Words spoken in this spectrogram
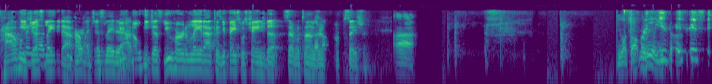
How he just that laid it out. How I just laid it You out. know, he just you heard him lay it out because your face was changed up several times during the conversation. Ah. you gonna talk, Maria? Or It's, you easy- it's, it's, it,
